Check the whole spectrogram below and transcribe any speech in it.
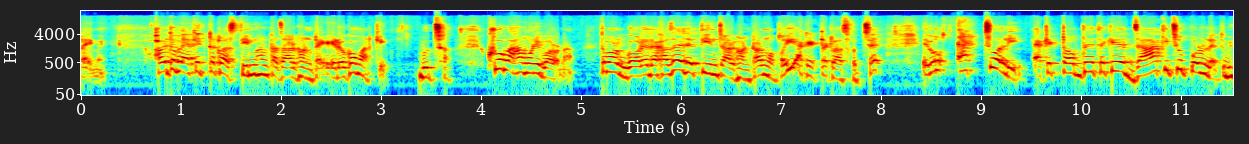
টাইমে হয়তো এক একটা ক্লাস তিন ঘণ্টা, চার ঘণ্টা, এরকম আর কি, বুঝছ? খুব আহামরি বড় না। তোমার গড়ে দেখা যায় যে তিন, চার ঘণ্টার মতোই এক একটা ক্লাস হচ্ছে এবং অ্যাকচুয়ালি এক একটা অধ্যায় থেকে যা কিছু পড়লে তুমি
